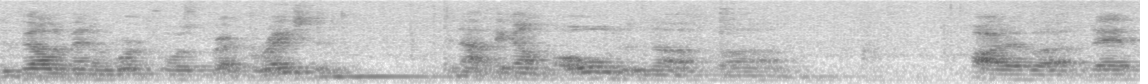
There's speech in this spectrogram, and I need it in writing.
development and workforce preparation, and I think I'm old enough, um, part of, uh, that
